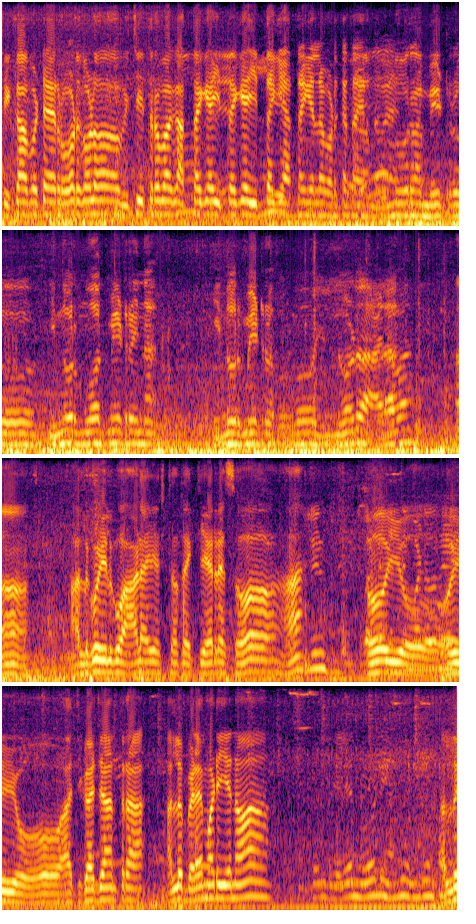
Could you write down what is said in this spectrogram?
ಸಿಕ್ಕಾಬಟ್ಟೆ ರೋಡ್ಗಳು ವಿಚಿತ್ರವಾಗಿ ಅತ್ತಗೆ ಇತ್ತಗೆ ಇತ್ತಗೆ. ಅತ್ತಗೆಲ್ಲ ಹೊಡ್ಕೊತಾ ಇರೋದು. ಮುನ್ನೂರ ಮೀಟ್ರು ಇನ್ನೂರ ಮೂವತ್ತು ಮೀಟ್ರ್ ಇನ್ನ. ಇನ್ನೂರು ಇಲ್ಲಿ ನೋಡು ಆಳವ ಹಾಂ. ಅಲ್ಗೂ ಇಲ್ಗೂ ಆಳ ಎಷ್ಟದ ಕೆ ಆರ್ ಎಸ್ ಅಯ್ಯೋ ಅಯ್ಯೋ, ಅಜ್ಗಜಾಂತ್ರ. ಅಲ್ಲೂ ಬೆಳೆ ಮಾಡಿ ಏನೋ? ಅಲ್ಲೂ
